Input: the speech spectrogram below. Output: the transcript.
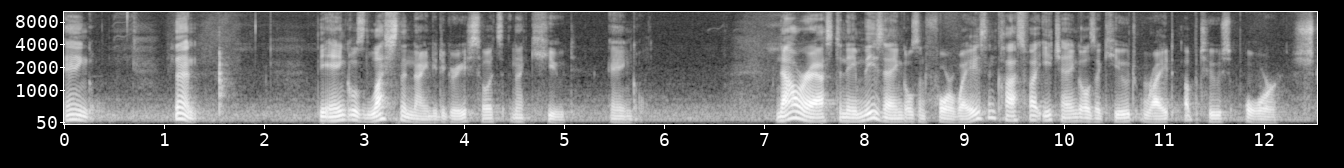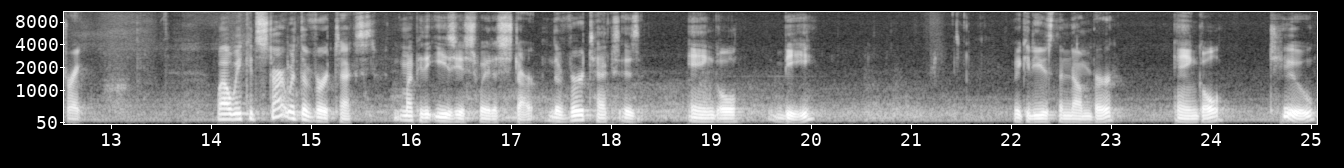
angle. Then, the angle is less than 90 degrees, so it's an acute angle. Now we're asked to name these angles in four ways and classify each angle as acute, right, obtuse, or straight. Well, we could start with the vertex. It might be the easiest way to start. The vertex is angle B, we could use the number angle 2.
